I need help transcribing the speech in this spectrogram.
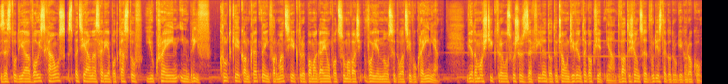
Ze studia Voice House specjalna seria podcastów Ukraine in Brief. Krótkie, konkretne informacje, które pomagają podsumować wojenną sytuację w Ukrainie. Wiadomości, które usłyszysz za chwilę, dotyczą 9 kwietnia 2022 roku.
